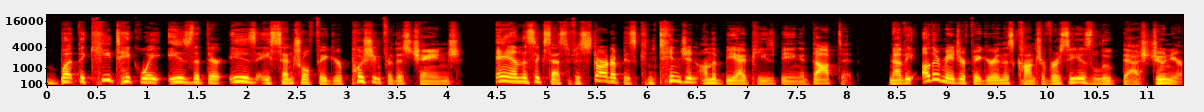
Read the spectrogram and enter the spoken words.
But the key takeaway is that there is a central figure pushing for this change, and the success of his startup is contingent on the BIPs being adopted. Now, the other major figure in this controversy is Luke Dash Jr.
